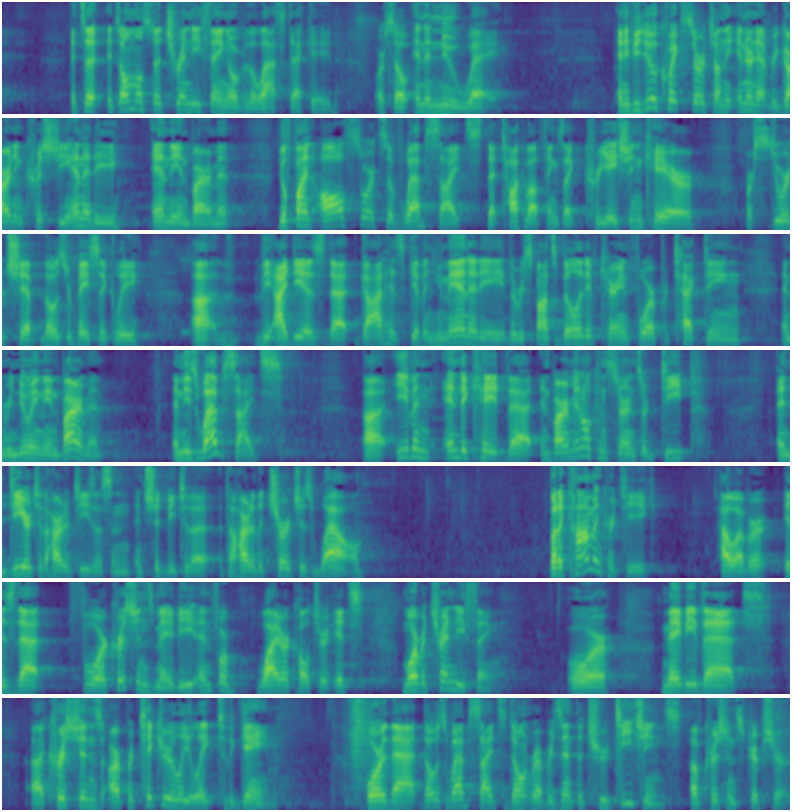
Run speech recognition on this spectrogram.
It's, a, it's almost a trendy thing over the last decade or so in a new way. And if you do a quick search on the internet regarding Christianity and the environment, you'll find all sorts of websites that talk about things like creation care or stewardship. Those are basically uh, the ideas that God has given humanity the responsibility of caring for, protecting, and renewing the environment. And these websites uh, even indicate that environmental concerns are deep and dear to the heart of Jesus and, and should be to the, the heart of the church as well. But a common critique, however, is that for Christians, maybe, and for wider culture, it's more of a trendy thing. Or maybe that uh, Christians are particularly late to the game, or that those websites don't represent the true teachings of Christian scripture.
